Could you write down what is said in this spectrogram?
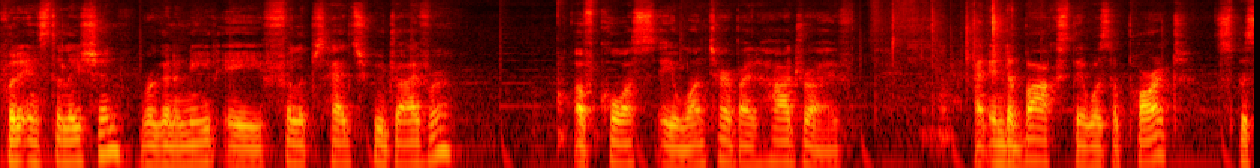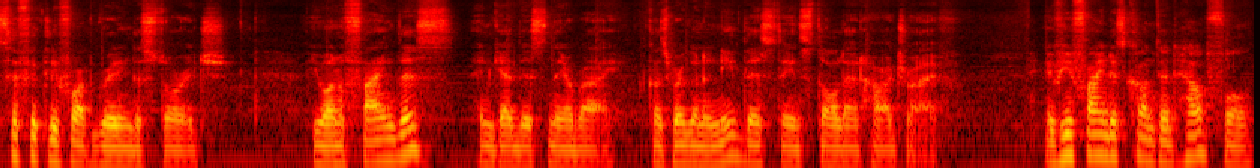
For the installation, we're going to need a Phillips head screwdriver, of course a 1 terabyte hard drive, and in the box there was a part specifically for upgrading the storage. You want to find this and get this nearby because we're going to need this to install that hard drive. If you find this content helpful,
